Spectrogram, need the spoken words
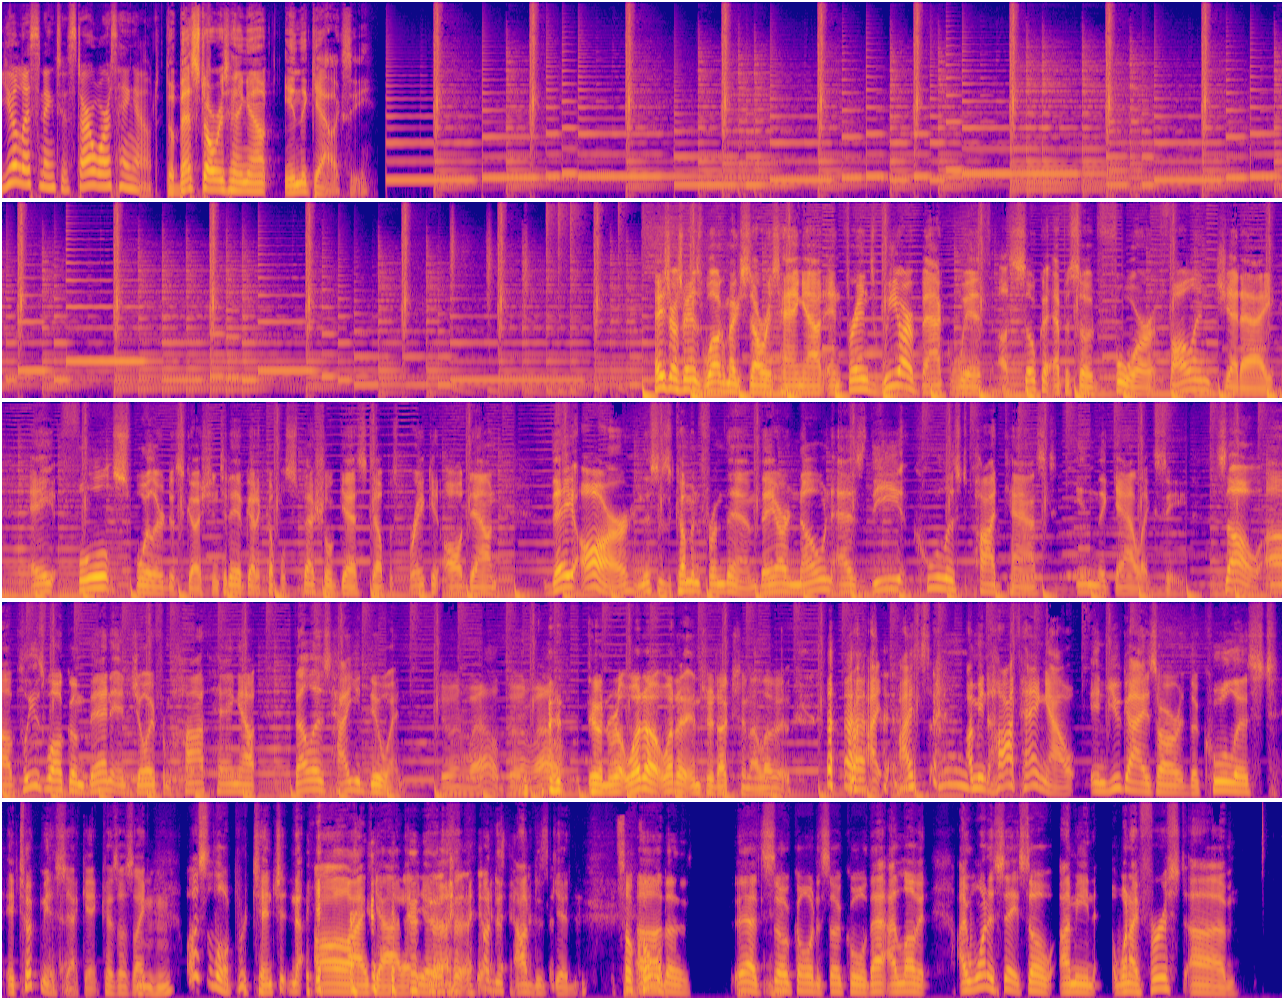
You're listening to Star Wars Hangout. The best Star Wars hangout in the galaxy. Hey, Star Wars fans, welcome back to Star Wars Hangout. And friends, we are back with Ahsoka Episode 4 Fallen Jedi, a full spoiler discussion. Today, I've got a couple special guests to help us break it all down. They are, and this is coming from them, they are known as the coolest podcast in the galaxy. So, uh, please welcome Ben and Joey from Hoth Hangout. Fellas, how you doing? Doing well, doing well. doing real what a what an introduction i love it I, I, I mean, Hoth Hangout, and you guys are the coolest. It took me a second because I was like, Mhm. "Oh, it's a little pretentious." No, oh, I got it. You know, I'm just, I'm just kidding. It's so Uh, cold the- yeah, it's so cold. It's so cool. That I love it. I want to say so. I mean, when I first, um,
